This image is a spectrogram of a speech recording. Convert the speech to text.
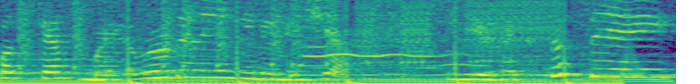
podcast by Everyday Indonesia. See you next Tuesday.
